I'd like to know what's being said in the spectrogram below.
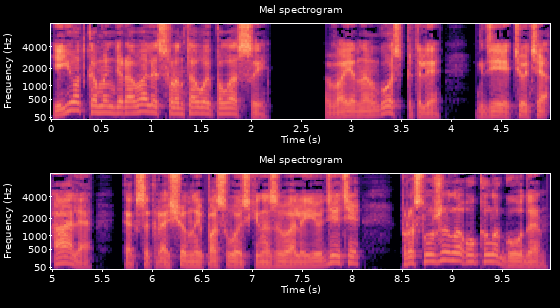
ее откомандировали с фронтовой полосы. В военном госпитале, где тетя Аля, как сокращенно по-свойски называли ее дети, прослужила около года,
